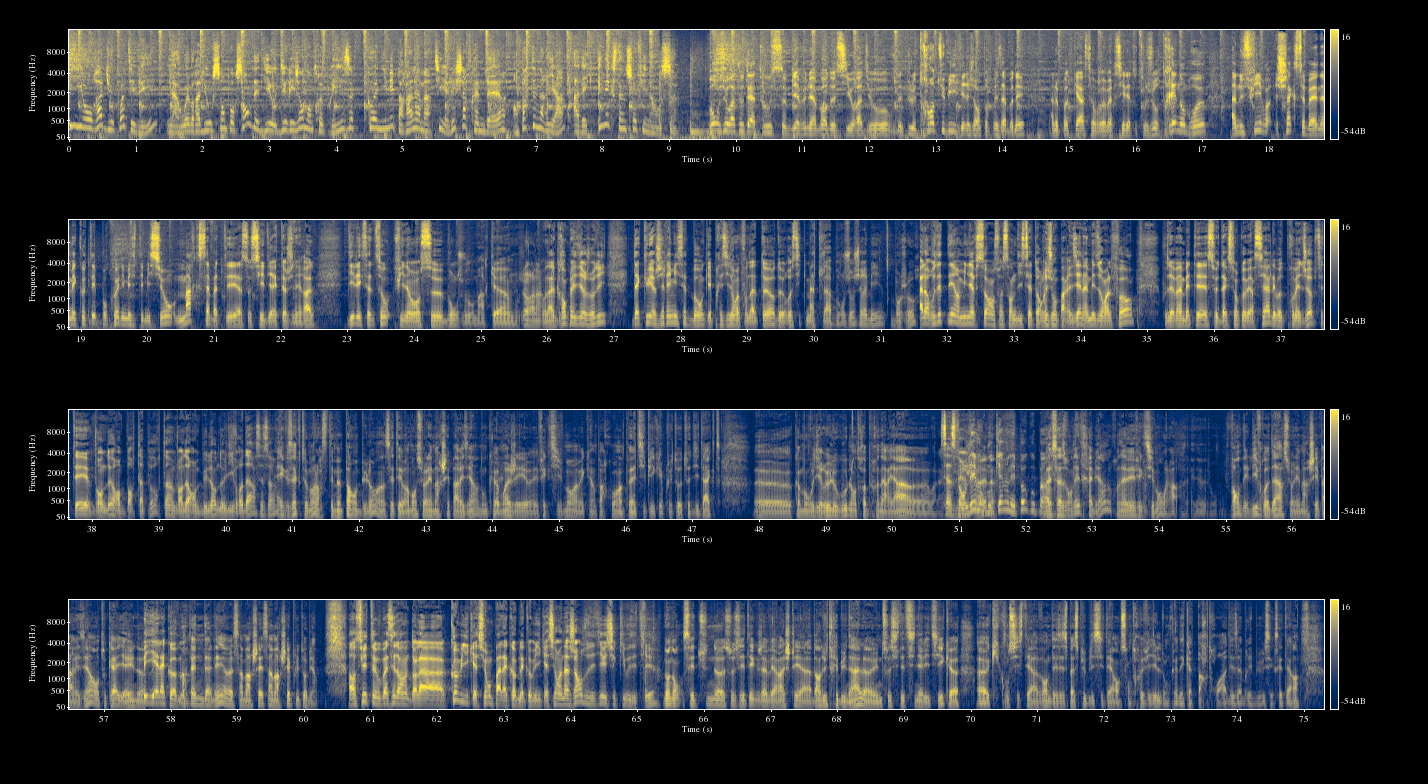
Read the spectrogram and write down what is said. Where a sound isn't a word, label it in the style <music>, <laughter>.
CEO Radio.tv, la web radio 100% dédiée aux dirigeants d'entreprise, co-animée par Alain Marty et Richard Fremder, en partenariat avec Inextenso Finance. Bonjour à toutes et à tous, bienvenue à bord de CEO Radio. Vous êtes plus de 38 000 dirigeants d'entreprise abonnés à nos podcasts et on vous remercie d'être toujours très nombreux à nous suivre chaque semaine. À mes côtés pour co-animer cette émission, Marc Sabaté, associé et directeur général d'Ilexenso Finance. Bonjour Marc. Bonjour Alain. On a le grand plaisir aujourd'hui d'accueillir Jérémy Setbon, qui est président et fondateur de Recyc Matelas. Bonjour Jérémy. Bonjour. Alors vous êtes né en 1977 en région parisienne, à Maison-Alfort. Vous avez un BTS d'action commerciale et votre premier job c'était vendeur en porte-à-porte, hein, vendeur ambulant de livres d'art, c'est ça? Exactement. Alors c'était même pas ambulant, hein, c'était vraiment sur les marchés parisiens. Donc euh, moi j'ai euh, effectivement avec un parcours un peu atypique et plutôt autodidacte, euh, comment vous dire, eu le goût de l'entrepreneuriat. euh, voilà, Ça se vendait vos jeune. bouquins à l'époque ou pas Bah, ça se vendait très bien. Donc on avait effectivement, voilà, euh, on vend des livres d'art sur les marchés parisiens. En tout cas, il y a une Payé à la com. vingtaine d'années, euh, ça marchait, ça marchait plutôt bien. Ensuite, vous passez dans, dans la communication, pas la com, la communication en agence. Vous étiez chez qui vous étiez? Non, non, c'est une euh, société que j'avais rachetée à la barre du tribunal, une société de signalétique euh, qui consistait à vendre des espaces publicitaires en centre-ville, donc des 4 par 3 des abribus, etc.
